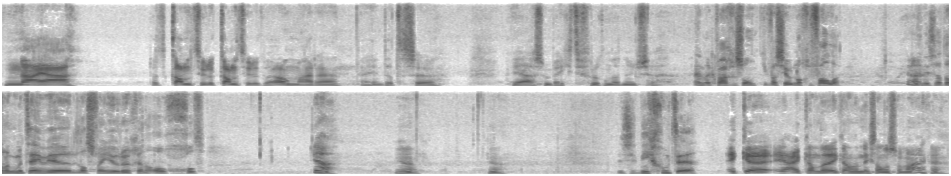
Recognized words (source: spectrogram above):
Nou ja, dat kan natuurlijk, kan natuurlijk wel, maar dat is, ja, is een beetje te vroeg om dat nu te zeggen. En qua gezond, was hij ook nog gevallen? En is dat dan ook meteen weer last van je rug en oh god? Ja, ja, ja. Is het niet goed, hè? Ik, uh, ja, ik kan, er, ik kan er niks anders van maken.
